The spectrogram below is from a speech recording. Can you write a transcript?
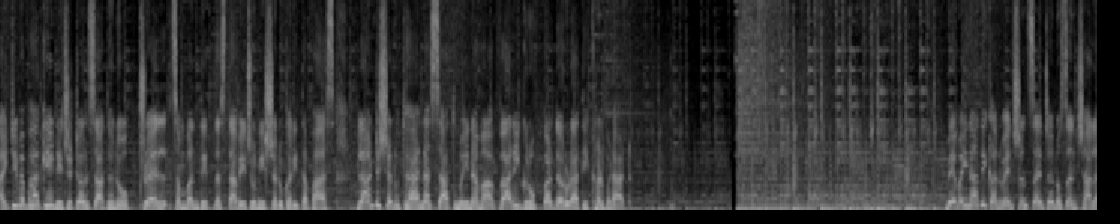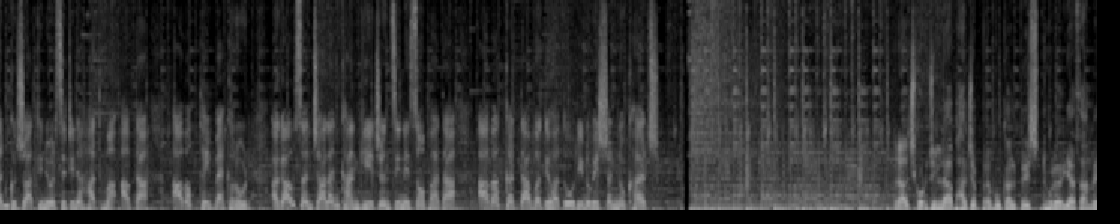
આઈટી વિભાગે ડિજિટલ સાધનો, ટ્રેલ સંબંધિત દસ્તાવેજોની શરૂ કરી તપાસ. પ્લાન્ટ શરૂ થયાના સાત મહિનામાં વારી ગ્રુપ પર દરોડાથી ખળભળાટ. બે મહિનાથી કન્વેન્શન સેન્ટરનું સંચાલન ગુજરાત યુનિવર્સિટીના હાથમાં આવતા આવક થઈ બે કરોડ. અગાઉ સંચાલન ખાનગી એજન્સીને સોંપાતા આવક કરતાં વધ્યો હતો રિનોવેશનનો ખર્ચ. રાજકોટ જિલ્લા ભાજપ પ્રમુખ અલ્પેશ ઢોલરિયા સામે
